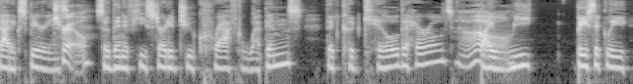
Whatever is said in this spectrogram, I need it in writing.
that experience. True. So then if he started to craft weapons that could kill the heralds Oh. by re basically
